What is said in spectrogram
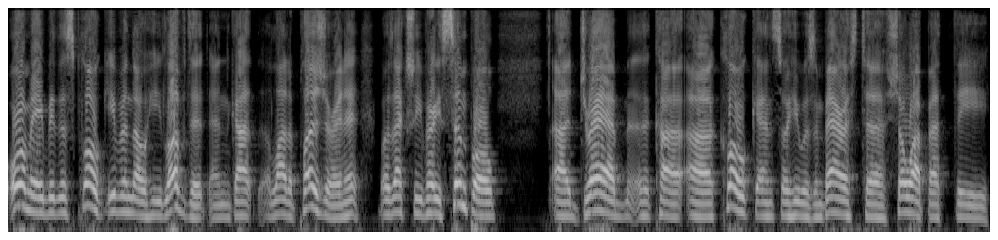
Or maybe this cloak, even though he loved it and got a lot of pleasure in it, was actually very simple uh, drab uh, uh, cloak, and so he was embarrassed to show up at the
